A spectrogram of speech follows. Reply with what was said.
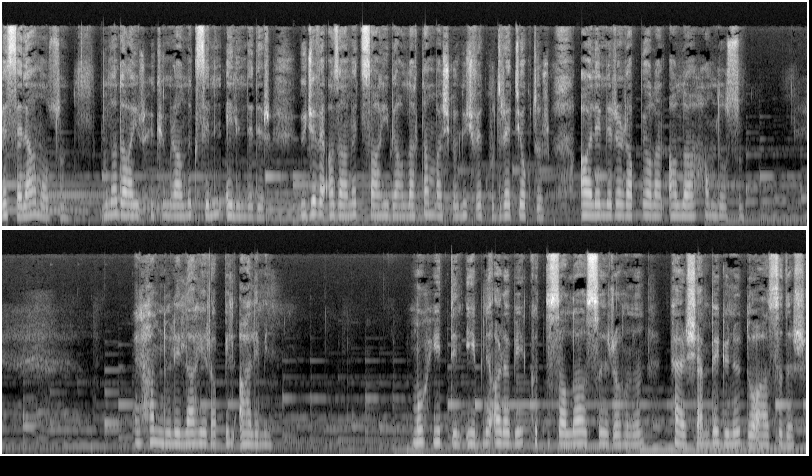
ve selam olsun. Buna dair hükümranlık senin elindedir. Yüce ve azamet sahibi Allah'tan başka güç ve kudret yoktur. Alemlerin Rabbi olan Allah'a hamdolsun. Elhamdülillahi Rabbil Alemin. Muhyiddin İbni Arabi Kıddisallahu Sırruhu'nun Perşembe günü duasıdır.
